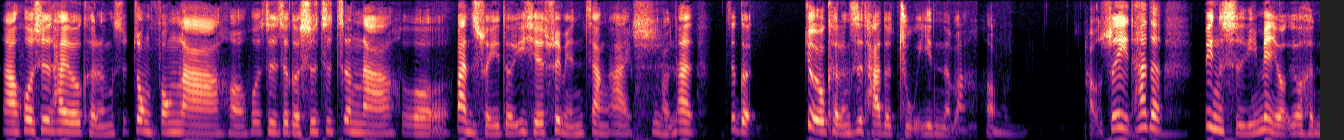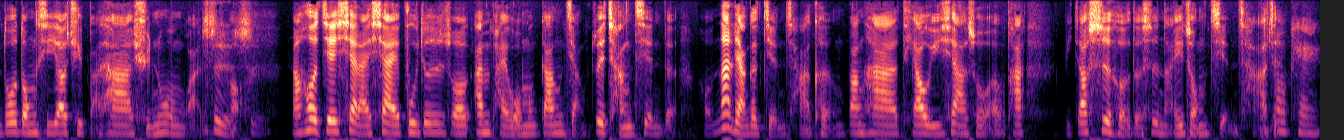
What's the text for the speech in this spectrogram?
那或是他有可能是中风啦，哈，或是这个失智症啦，所伴随的一些睡眠障碍，是，那这个就有可能是他的主因了嘛。好，好，所以他的病史里面有有很多东西要去把它询问完，是是。然后接下来下一步就是说安排我们刚讲最常见的哦，那两个检查可能帮他挑一下说哦，他比较适合的是哪一种检查这样。OK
